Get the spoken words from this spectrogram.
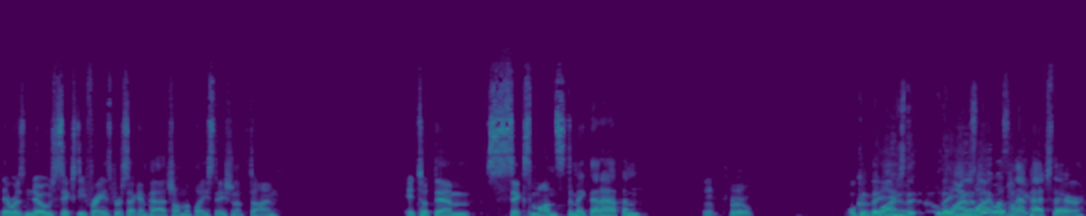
There was no 60 frames per second patch on the PlayStation at the time. It took them six months to make that happen. True. Well, because they Why- used it. Uh, they why used why it for wasn't that patch there?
